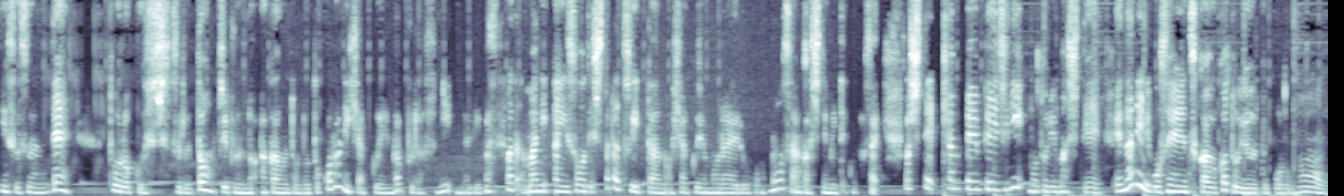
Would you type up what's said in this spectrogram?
に進んで、登録すると自分のアカウントのところに100円がプラスになります。まだ間に合いそうでしたら Twitter の100円もらえる方も参加してみてください。そしてキャンペーンページに戻りまして、え何に5000円使うかというところの、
